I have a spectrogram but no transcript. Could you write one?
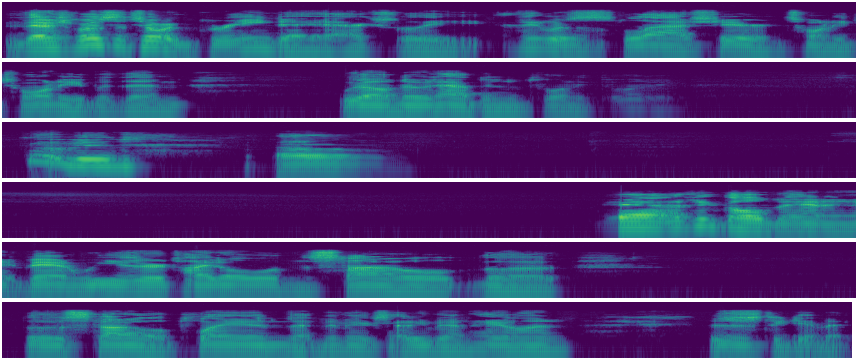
they're supposed to tour Green Day actually. I think it was last year in 2020, but then we all know what happened in 2020. COVID. Um, yeah, I think the whole Van Van Weezer title and the style, the the style of playing that mimics Eddie Van Halen is just a gimmick.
